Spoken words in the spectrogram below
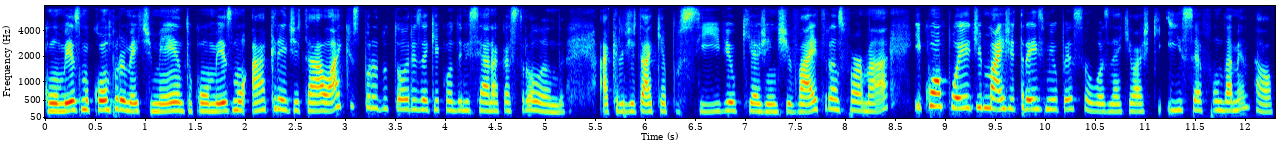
com o mesmo comprometimento, com o mesmo acreditar lá que os produtores aqui quando iniciaram a Castrolanda, acreditar que é possível, que a gente vai transformar e com o apoio de mais de 3 mil pessoas, né, que eu acho que isso é fundamental.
